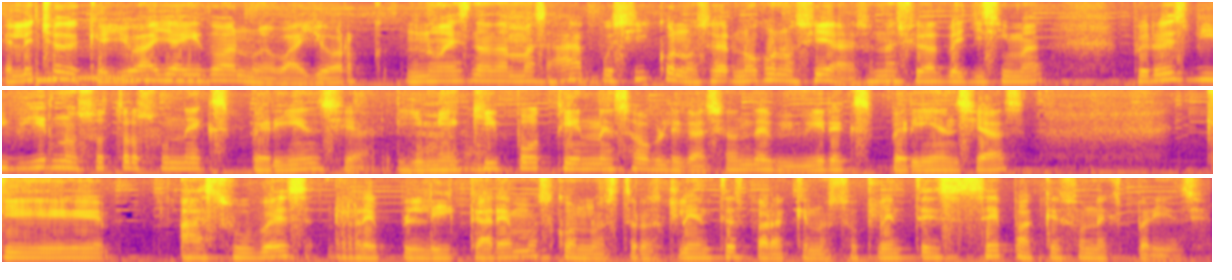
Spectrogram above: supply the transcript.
El hecho de que yo haya ido a Nueva York no es nada más, ah, pues sí, conocer, no conocía, es una ciudad bellísima, pero es vivir nosotros una experiencia. Y mi equipo tiene esa obligación de vivir experiencias que a su vez replicaremos con nuestros clientes para que nuestro cliente sepa que es una experiencia.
